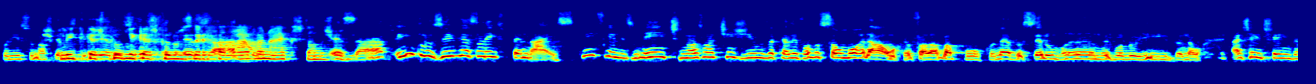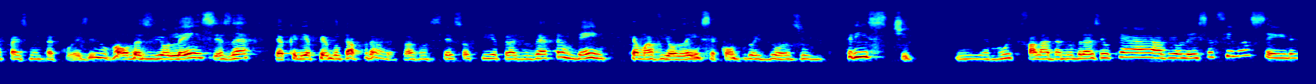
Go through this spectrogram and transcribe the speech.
Por isso nós As temos políticas que públicas, os... como José falava, não é? A questão das Exato, inclusive as leis penais, que infelizmente nós não atingimos aquela evolução moral que eu falava há pouco, né? do ser humano evoluído, não. A gente ainda faz muita coisa. E no rol das violências, né? Eu queria perguntar para você, Sofia, para José também, que é uma violência contra o idoso triste, e é muito falada no Brasil, que é a violência financeira,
